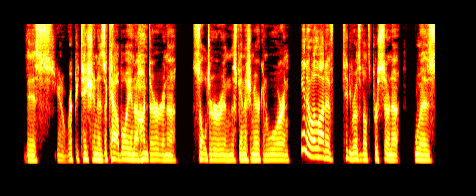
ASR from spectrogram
this, you know, reputation as a cowboy and a hunter and a soldier in the Spanish American War. And, you know, a lot of Teddy Roosevelt's persona was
